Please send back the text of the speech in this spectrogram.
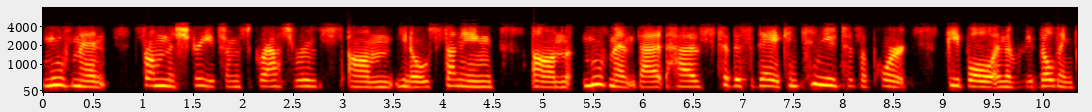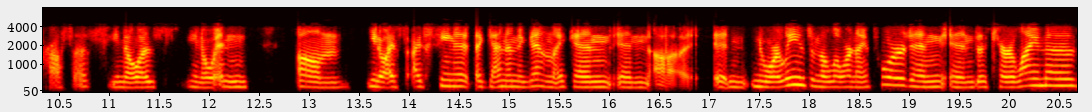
movement from the streets, from this grassroots, um, you know, stunning um, movement that has to this day continued to support people in the rebuilding process, you know, as, you know, and um, you know, I've I've seen it again and again, like in in uh, in New Orleans, in the Lower Ninth Ward, and in the Carolinas,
